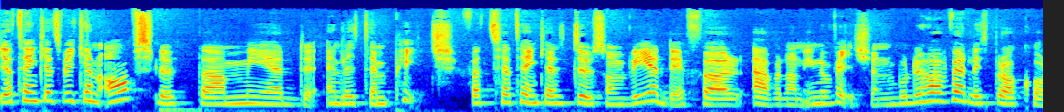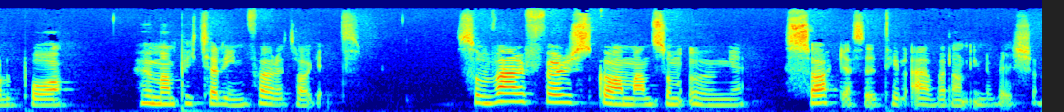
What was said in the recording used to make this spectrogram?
jag tänker att vi kan avsluta med en liten pitch. För att jag tänker att du som vd för Avalon Innovation borde ha väldigt bra koll på hur man pitchar in företaget. Så varför ska man som ung söka sig till Avalon Innovation?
